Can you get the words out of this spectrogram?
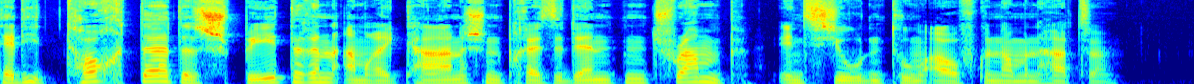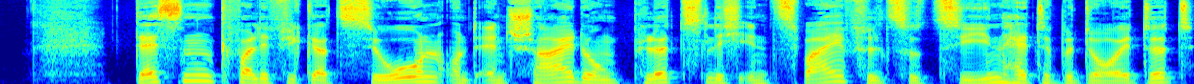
der die Tochter des späteren amerikanischen Präsidenten Trump ins Judentum aufgenommen hatte. Dessen Qualifikation und Entscheidung plötzlich in Zweifel zu ziehen, hätte bedeutet,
